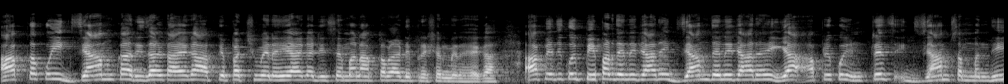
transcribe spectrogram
आपका कोई एग्ज़ाम का रिज़ल्ट आएगा, आपके पक्ष में नहीं आएगा, जिससे मन आपका बड़ा डिप्रेशन में रहेगा। आप यदि कोई पेपर देने जा रहे हैं एग्ज़ाम देने जा रहे हैं, या आपने कोई इंट्रेंस एग्ज़ाम संबंधी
